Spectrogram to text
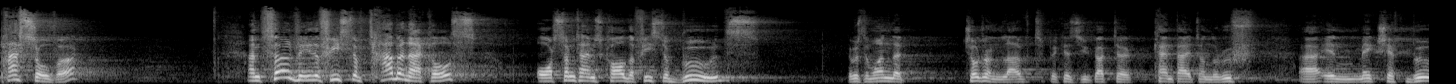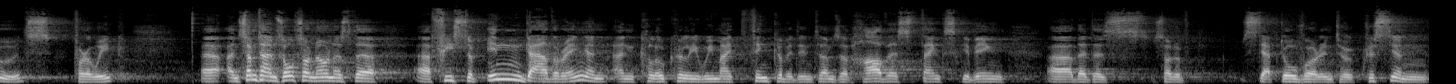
Passover. And thirdly, the Feast of Tabernacles, or sometimes called the Feast of Booths. It was the one that children loved because you got to camp out on the roof uh, in makeshift booths for a week. Uh, and sometimes also known as the uh, Feast of Ingathering, and, and, colloquially we might think of it in terms of harvest, thanksgiving, uh, that has sort of stepped over into a Christian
